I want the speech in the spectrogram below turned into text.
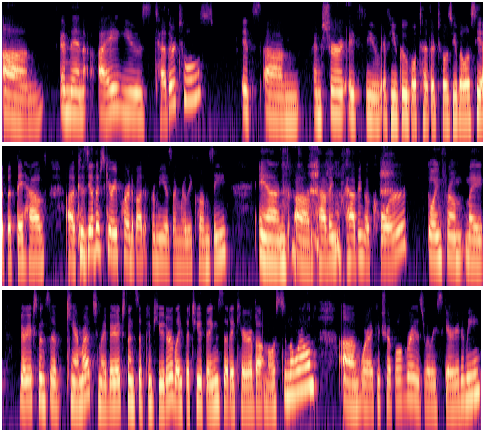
Um, and then I use tether tools. It's um, I'm sure if you if you Google tether tools, you'll be able to see it. But they have because uh, the other scary part about it for me is I'm really clumsy, and um, having having a cord going from my very expensive camera to my very expensive computer, like the two things that I care about most in the world, um, where I could trip over it is really scary to me.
